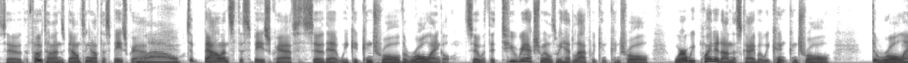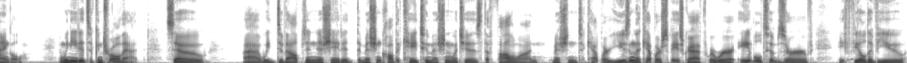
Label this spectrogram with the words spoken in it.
So the photons bouncing off the spacecraft Wow. to balance the spacecraft so that we could control the roll angle. So with the two reaction wheels we had left, we could control where we pointed on the sky, but we couldn't control the roll angle. And we needed to control that. So uh, we developed and initiated the mission called the K2 mission, which is the follow on mission to Kepler, using the Kepler spacecraft, where we're able to observe a field of view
